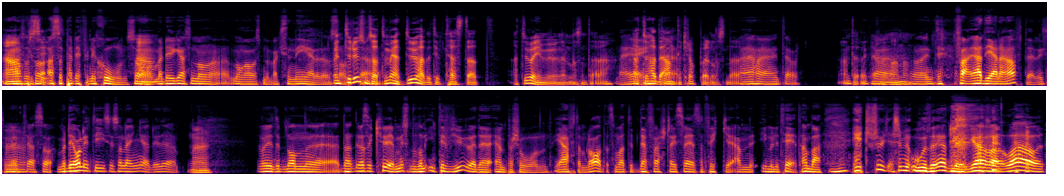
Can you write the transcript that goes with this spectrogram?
Ja, alltså, så, alltså per definition. Så. Ja. Men det är ganska många, många av oss som är vaccinerade. Och sånt. inte du som sa till mig att du hade typ testat att du var immun eller något sånt där? Nej, att du hade antikroppar eller något sånt där? Nej, det har jag inte gjort. Ja, inte, det kanske Jag, någon annan. inte, fan, jag hade gärna haft det. Liksom, Ja. så. Men det håller inte i sig så länge. Det är det. Nej. Det var ju typ någon, eh, det var så kul, jag minns att de intervjuade en person i Aftonbladet som var typ den första i Sverige som fick eh, immunitet. Han bara Mhm. Helt sjukt, jag känner mig odödlig. Jag bara wow,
